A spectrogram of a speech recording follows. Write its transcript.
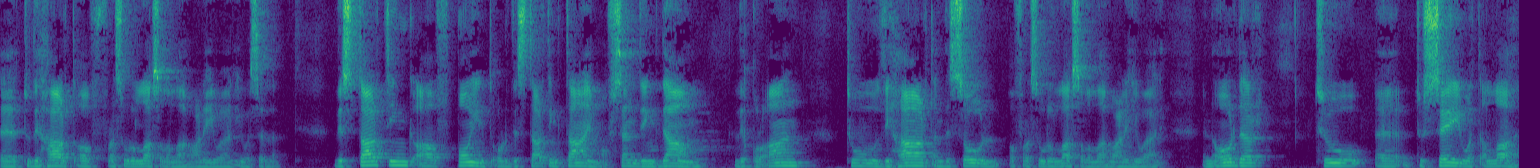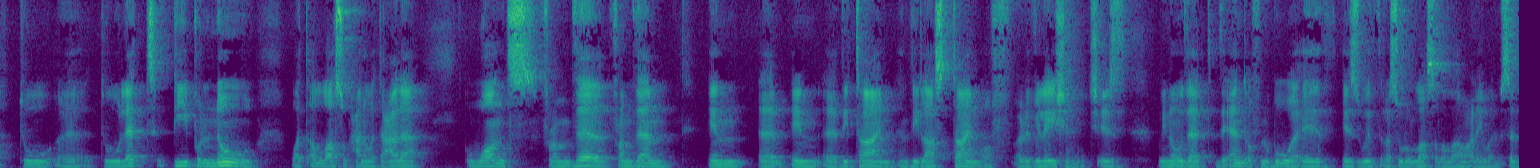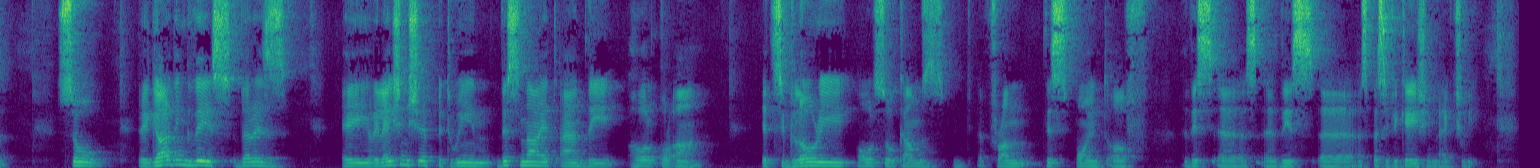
uh, to the heart of Rasulullah. The starting of point or the starting time of sending down the Quran to the heart and the soul of Rasulullah in order to uh, to say what Allah to uh, to let people know what Allah subhanahu wa ta'ala wants from their from them in uh, in the time in the last time of revelation which is we know that the end of nubuwa is, is with Rasulullah sallallahu alayhi wasallam so regarding this there is a relationship between this night and the whole Quran. Its glory also comes from this point of this uh, uh, this uh, specification actually.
